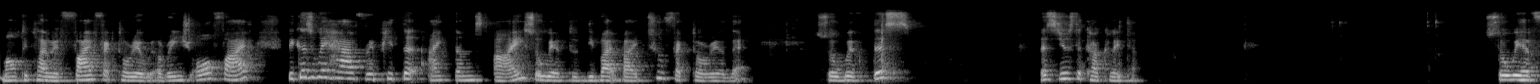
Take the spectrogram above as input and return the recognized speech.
multiply with 5 factorial. We arrange all 5 because we have repeated items I, so we have to divide by 2 factorial there. So with this, let's use the calculator. So we have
